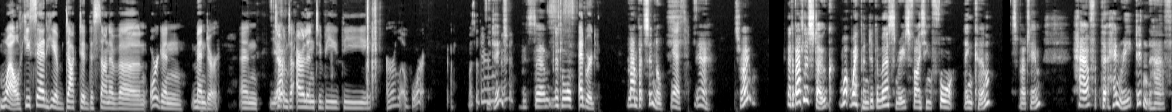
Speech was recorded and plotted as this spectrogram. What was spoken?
well, he said he abducted the son of an organ mender and Yeah. took him to Ireland to be the Earl of Warwick. Was it there? He did with um, little Edward. Lambert Simnel. Yes. Yeah, that's right. At the Battle of Stoke, what weapon did the mercenaries fighting for Lincoln? It's about him. Have that Henry didn't have.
